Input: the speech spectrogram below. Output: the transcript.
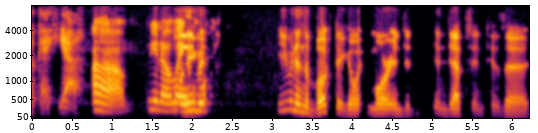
okay, yeah. Um, you know, Well, like even even in the book, they go more into in depth into the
